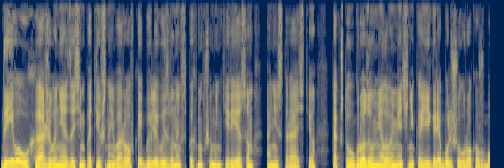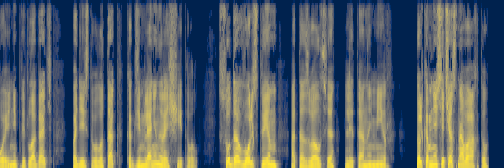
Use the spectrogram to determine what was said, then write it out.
да и его ухаживания за симпатичной воровкой были вызваны вспыхнувшим интересом, а не страстью, так что угроза умелого мечника Игоря больше уроков боя не предлагать подействовала так, как землянин и рассчитывал. С удовольствием отозвался Летан Мир. Только мне сейчас на вахту.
